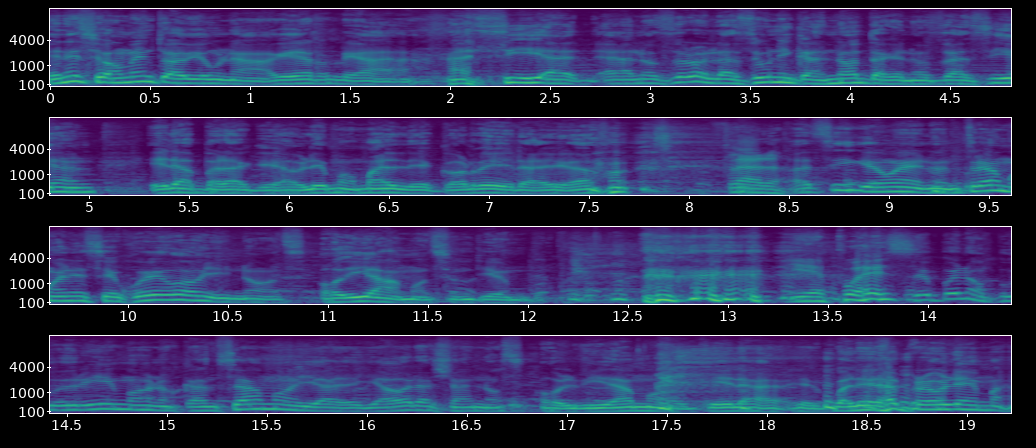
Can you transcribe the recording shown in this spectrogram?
En ese momento había una guerra así, a, a nosotros las únicas notas que nos hacían era para que hablemos mal de Cordera, digamos. Claro. Así que bueno, entramos en ese juego y nos odiamos un tiempo. Y después, Después nos pudrimos, nos cansamos y, ahora ya nos olvidamos de qué era, de cuál era el problema.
